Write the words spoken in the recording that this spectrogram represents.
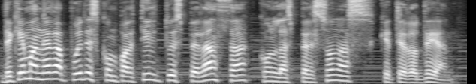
¿De qué manera puedes compartir tu esperanza con las personas que te rodean?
